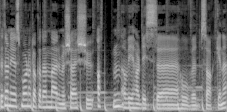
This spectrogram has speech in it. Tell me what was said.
Dette er Nyhetsmorgen, og klokka den nærmer seg 7.18, og vi har disse hovedsakene.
